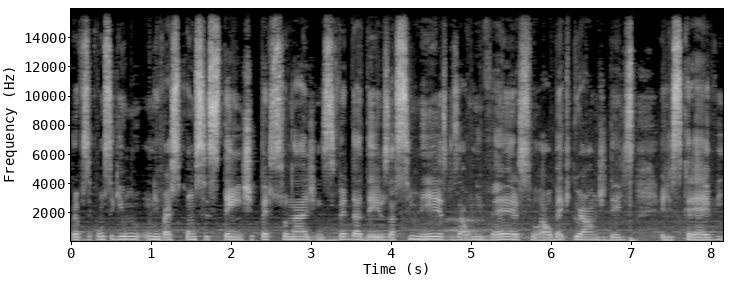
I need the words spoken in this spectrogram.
para você conseguir um universo consistente, personagens verdadeiros a si mesmos, ao universo, ao background deles, ele escreve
